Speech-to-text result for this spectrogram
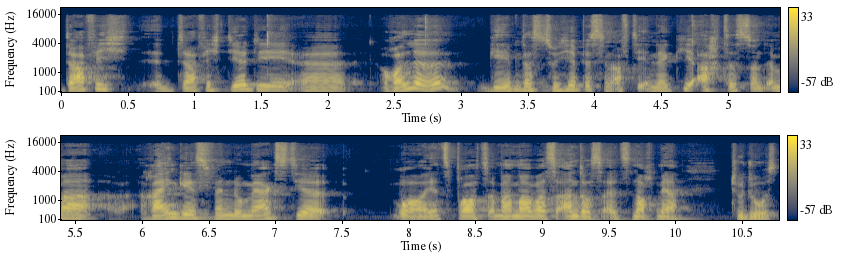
darf ich, darf ich dir die äh, Rolle geben, dass du hier ein bisschen auf die Energie achtest und immer reingehst, wenn du merkst dir, boah, jetzt braucht es aber mal was anderes als noch mehr To-Dos.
